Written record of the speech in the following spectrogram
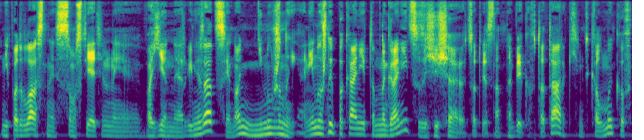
не подвластные самостоятельные военные организации, но они не нужны. Они нужны, пока они там на границе защищают, соответственно, от набегов татар, каких-нибудь калмыков.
